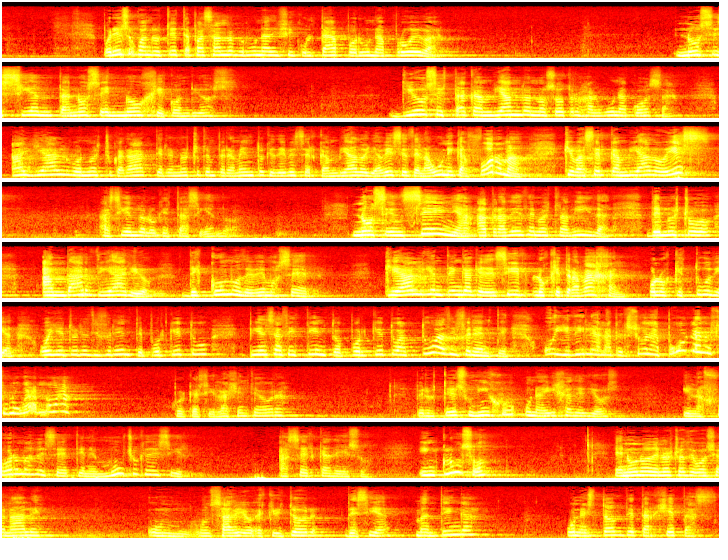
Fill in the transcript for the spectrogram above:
Por eso cuando usted está pasando por una dificultad, por una prueba, no se sienta, no se enoje con Dios. Dios está cambiando en nosotros alguna cosa. Hay algo en nuestro carácter, en nuestro temperamento que debe ser cambiado y a veces de la única forma que va a ser cambiado es haciendo lo que está haciendo. Nos enseña a través de nuestra vida, de nuestro andar diario, de cómo debemos ser. Que alguien tenga que decir, los que trabajan o los que estudian, oye, tú eres diferente, ¿por qué tú piensas distinto? ¿Por qué tú actúas diferente? Oye, dile a la persona, póngalo en su lugar nomás porque así es la gente ahora. Pero usted es un hijo, una hija de Dios, y las formas de ser tienen mucho que decir acerca de eso. Incluso en uno de nuestros devocionales, un, sabio escritor decía, mantenga un stock de tarjetas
